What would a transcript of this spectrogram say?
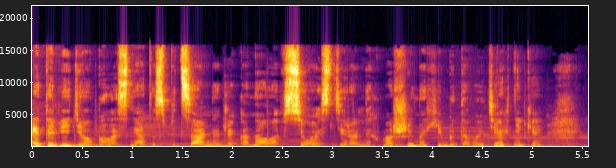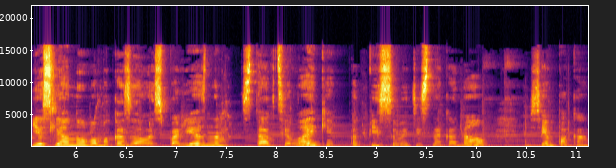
Это видео было снято специально для канала «Все о стиральных машинах и бытовой технике». Если оно вам оказалось полезным, ставьте лайки, подписывайтесь на канал. Всем пока!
